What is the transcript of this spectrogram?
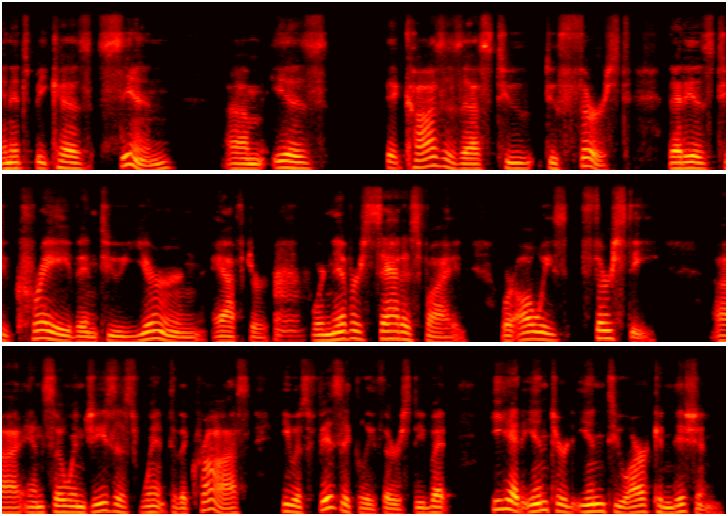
And it's because sin um, is it causes us to to thirst that is to crave and to yearn after mm. we're never satisfied we're always thirsty uh, and so when jesus went to the cross he was physically thirsty but he had entered into our condition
